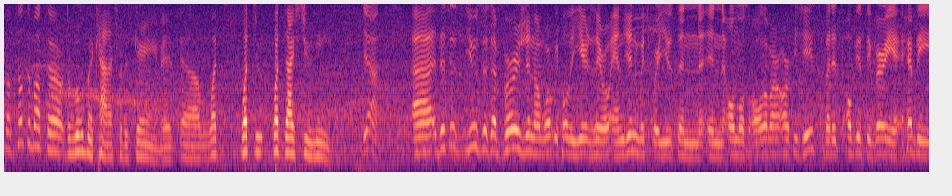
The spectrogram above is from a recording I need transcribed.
So tell us about the, the rule mechanics for this game. It, uh, what, what, do, what dice do you need? Yeah. Uh, this is uses a version of what we call the Year Zero engine, which we're using in almost all of our RPGs, but it's obviously very heavy,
